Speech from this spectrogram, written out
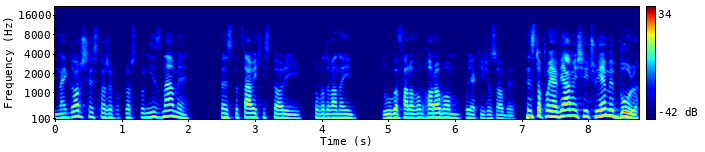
I najgorsze jest to, że po prostu nie znamy często całej historii spowodowanej długofalową chorobą u jakiejś osoby. Często pojawiamy się i czujemy ból,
